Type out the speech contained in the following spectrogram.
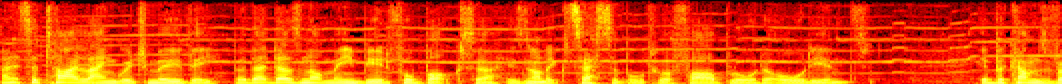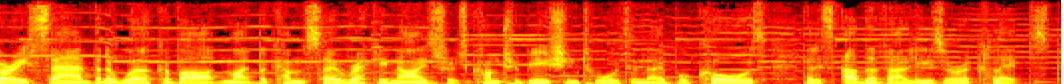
and it's a Thai language movie, but that does not mean Beautiful Boxer is not accessible to a far broader audience. It becomes very sad that a work of art might become so recognised for its contribution towards a noble cause that its other values are eclipsed.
